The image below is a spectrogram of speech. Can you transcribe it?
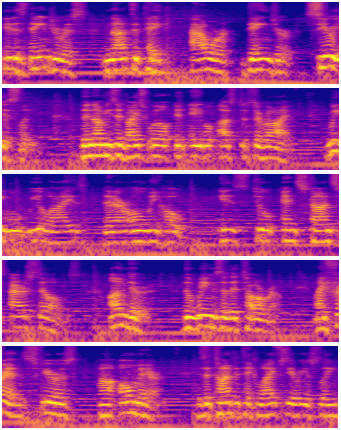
It is dangerous not to take our danger seriously. The Navi's advice will enable us to survive. We will realize that our only hope is to ensconce ourselves under the wings of the Torah. My friends, Sfiras uh, Omer, is a time to take life seriously,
